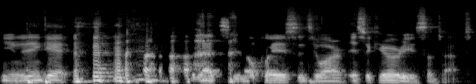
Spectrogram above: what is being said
you know, didn't get. that's you know plays into our insecurities sometimes.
